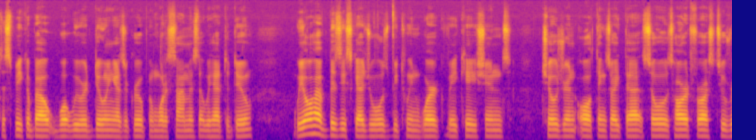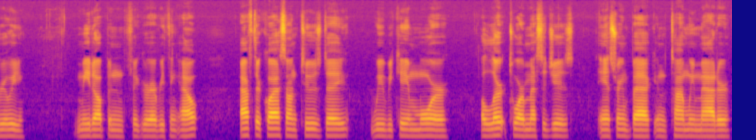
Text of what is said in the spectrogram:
to speak about what we were doing as a group and what assignments that we had to do. We all have busy schedules between work, vacations, children, all things like that, so it was hard for us to really meet up and figure everything out. After class on Tuesday, we became more alert to our messages, answering back in the timely matter.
